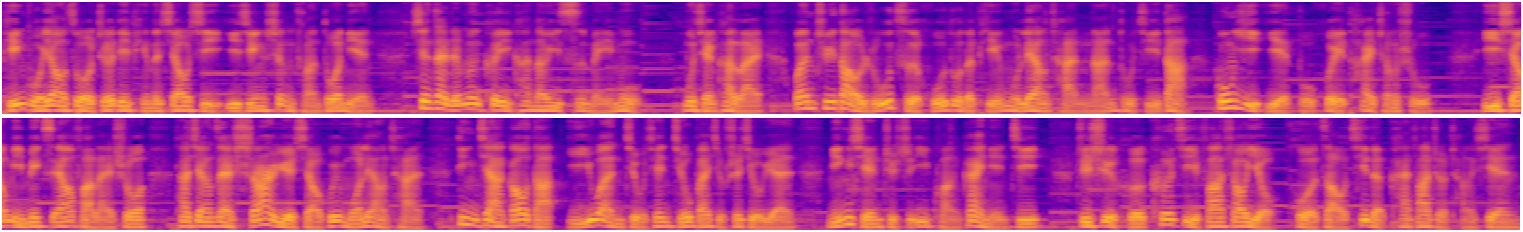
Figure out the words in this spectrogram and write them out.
苹果要做折叠屏的消息已经盛传多年，现在人们可以看到一丝眉目。目前看来，弯曲到如此弧度的屏幕量产难度极大，工艺也不会太成熟。以小米 Mix Alpha 来说，它将在十二月小规模量产，定价高达一万九千九百九十九元，明显只是一款概念机，只适合科技发烧友或早期的开发者尝鲜。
